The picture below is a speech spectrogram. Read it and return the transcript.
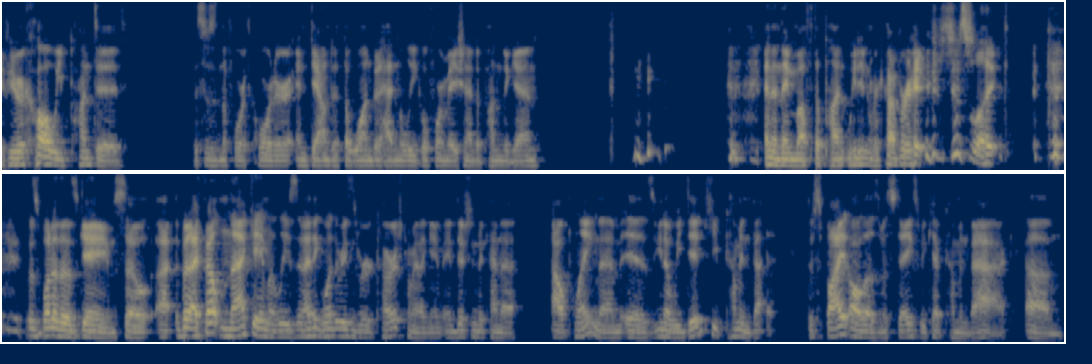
if you recall, we punted. This was in the fourth quarter and downed at the one, but had an illegal formation, had to punt again. and then they muffed the punt. We didn't recover it. It's just like it was one of those games. So, uh, but I felt in that game at least, and I think one of the reasons we were encouraged coming out of that game, in addition to kind of outplaying them, is you know we did keep coming back despite all those mistakes. We kept coming back. Um,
